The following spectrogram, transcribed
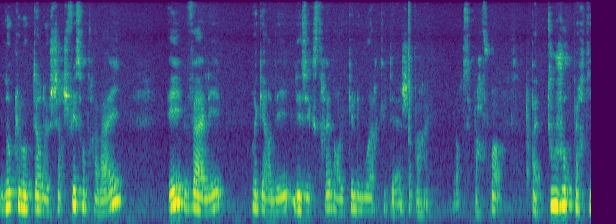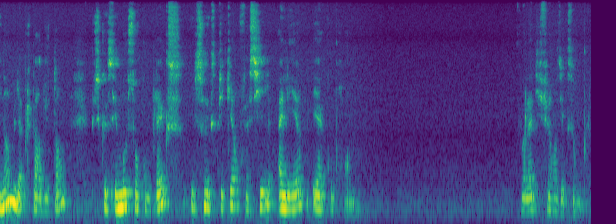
Donc le moteur de recherche fait son travail et va aller regarder les extraits dans lesquels le mot RQTH apparaît. Alors c'est parfois pas toujours pertinent, mais la plupart du temps, puisque ces mots sont complexes, ils sont expliqués en facile à lire et à comprendre. Voilà différents exemples.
